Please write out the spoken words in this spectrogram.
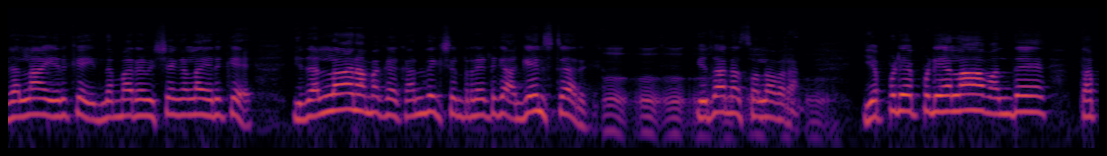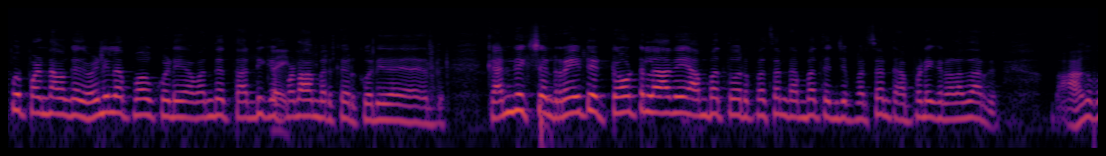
இதெல்லாம் இருக்குது இந்த மாதிரி விஷயங்கள்லாம் இருக்குது இதெல்லாம் நமக்கு கன்விக்ஷன் ரேட்டுக்கு அகேன்ஸ்டாக இருக்குது இதுதான் நான் சொல்ல வரேன். எப்படி எப்படியெல்லாம் வந்து தப்பு பண்ணவங்க வெளியில் போகக்கூடிய வந்து தண்டிக்கப்படாமல் இருக்கக்கூடிய கன்விக்ஷன் ரேட்டு டோட்டலாகவே ஐம்பத்தோரு பர்சன்ட் ஐம்பத்தஞ்சு பர்சன்ட் அப்படிங்கிற தான் இருக்குது ஆக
